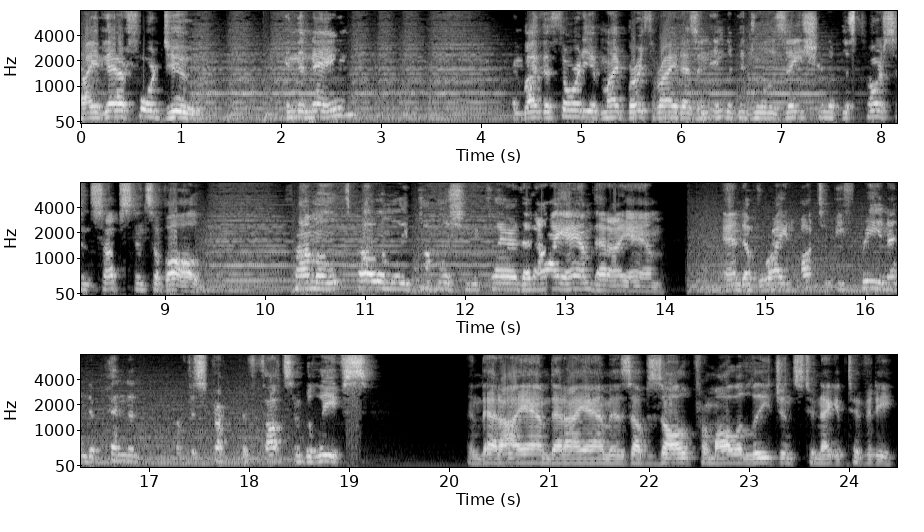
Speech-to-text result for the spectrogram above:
I therefore do, in the name and by the authority of my birthright as an individualization of the source and substance of all, solemnly publish and declare that I am that I am, and of right ought to be free and independent of destructive thoughts and beliefs, and that I am that I am is absolved from all allegiance to negativity,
